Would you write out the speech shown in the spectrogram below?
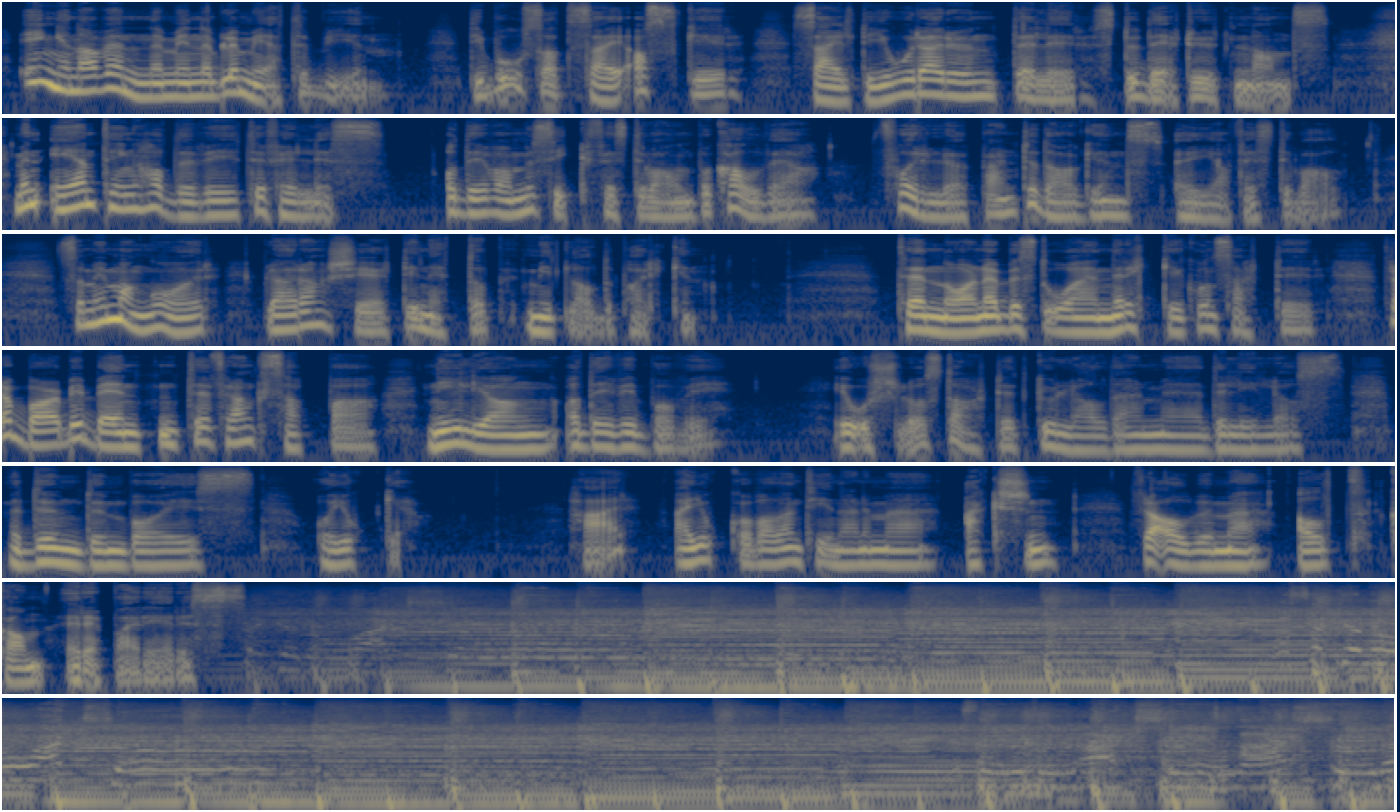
Ingen av vennene mine ble med til byen. De bosatte seg i Asker, seilte jorda rundt eller studerte utenlands. Men én ting hadde vi til felles, og det var musikkfestivalen på Kalvøya, forløperen til dagens Øyafestival, som i mange år ble arrangert i nettopp Middelalderparken. Tenårene besto av en rekke konserter, fra Barbie Benton til Frank Zappa, Neil Young og David Bowie. I Oslo startet gullalderen med De Lillos, med DumDum Boys og Jokke. Her er Jokke og Valentinerne med Action fra albumet Alt kan repareres.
